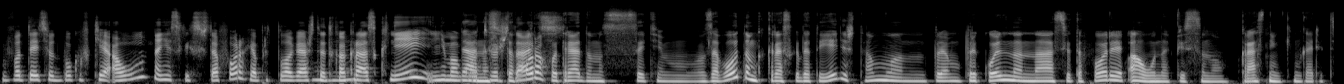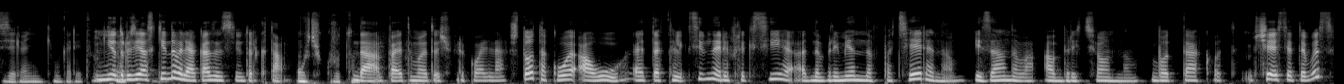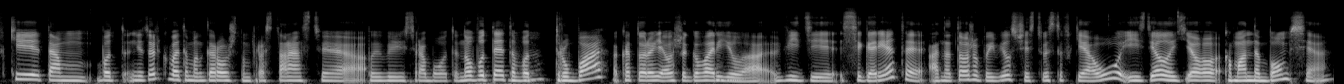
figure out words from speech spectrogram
вот эти вот буковки АУ на нескольких светофорах светофорах. Я предполагаю, что mm-hmm. это как раз к ней, не могу да, утверждать. на светофорах вот рядом с этим заводом, как раз когда ты едешь, там прям прикольно на светофоре АУ написано. Красненьким горит, зелененьким горит. Мне друзья скидывали, оказывается, не только там. Очень круто. Да, поэтому это очень прикольно. Что такое АУ? Это коллективная рефлексия одновременно в потерянном и заново обретенном. Вот так вот. В честь этой выставки там вот не только в этом отгороженном пространстве появились работы, но вот это mm-hmm. вот труба, о которой я уже говорила, в виде сигареты, она тоже появилась в честь выставки АУ, и сделала ее команда Бомси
